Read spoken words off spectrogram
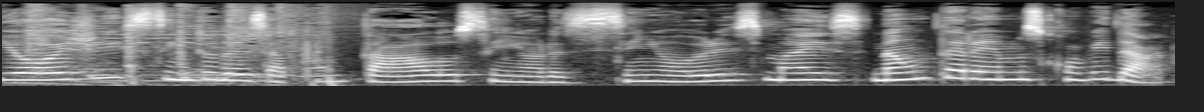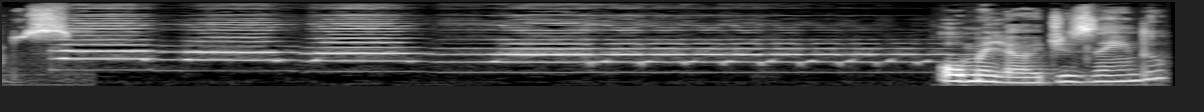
E hoje sinto desapontá-lo, senhoras e senhores, mas não teremos convidados. Ou melhor dizendo,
